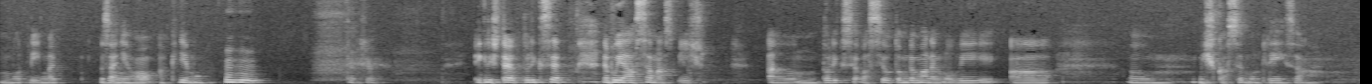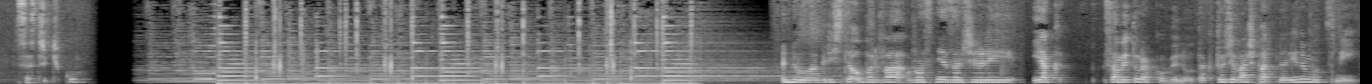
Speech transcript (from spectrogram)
modlíme za něho a k němu. Mm-hmm. Takže i když tady tolik se, nebo já sama spíš, Um, tolik se asi o tom doma nemluví a um, Miška se modlí za sestřičku. No a když jste oba dva vlastně zažili, jak sami tu rakovinu, tak to, že váš partner je nemocný,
